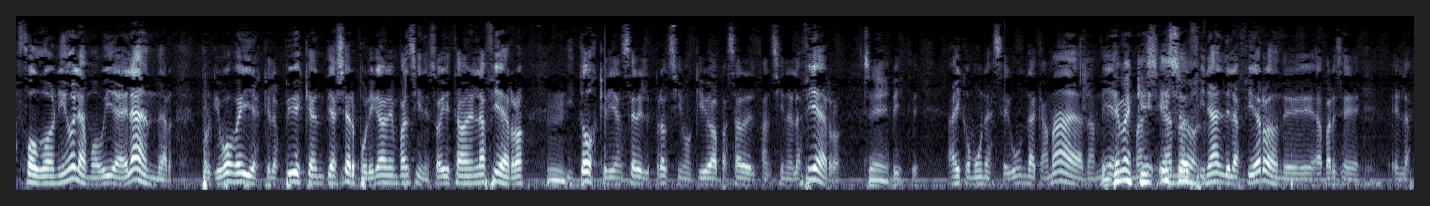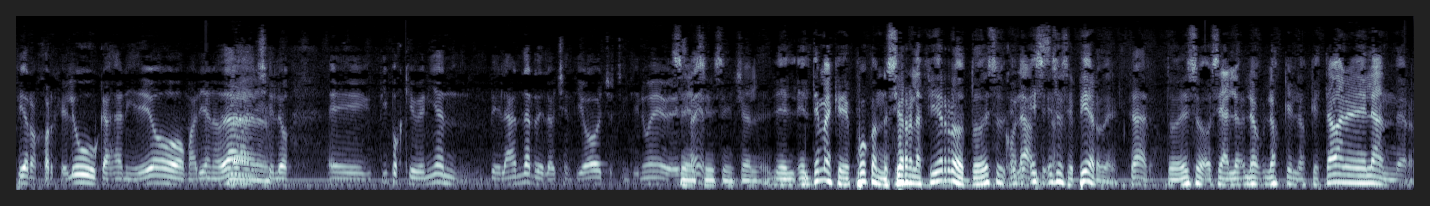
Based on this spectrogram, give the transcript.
fogoneó la movida del under. Porque vos veías que los pibes que anteayer publicaban en fanzines hoy estaban en la Fierro Mm. y todos querían ser el próximo que iba a pasar del fanzine a la Fierro. Sí. ¿Viste? Hay como una segunda camada también, El tema es que llegando eso- al final de la Fierro, donde aparece en la Fierro Jorge Lucas, Dani Deo, Mariano Claro. D'Angelo, eh, tipos que venían del under del 88, 89, de Sí, sí, sí. ya el, el tema es que después cuando cierra la fierro, todo eso, es- eso se pierde. Claro. Todo eso, o sea, lo- lo- los que los que estaban en el under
